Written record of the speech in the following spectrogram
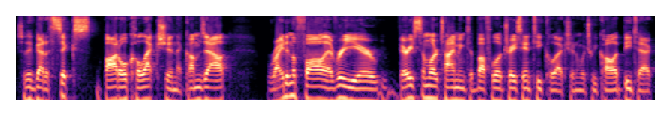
So they've got a six bottle collection that comes out right in the fall every year. Very similar timing to Buffalo Trace Antique Collection, which we call it BTEC.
